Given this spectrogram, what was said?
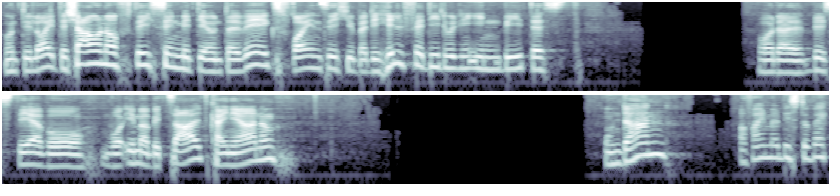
und die Leute schauen auf dich, sind mit dir unterwegs, freuen sich über die Hilfe, die du ihnen bietest. Oder bist der, wo, wo immer bezahlt, keine Ahnung. Und dann auf einmal bist du weg.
